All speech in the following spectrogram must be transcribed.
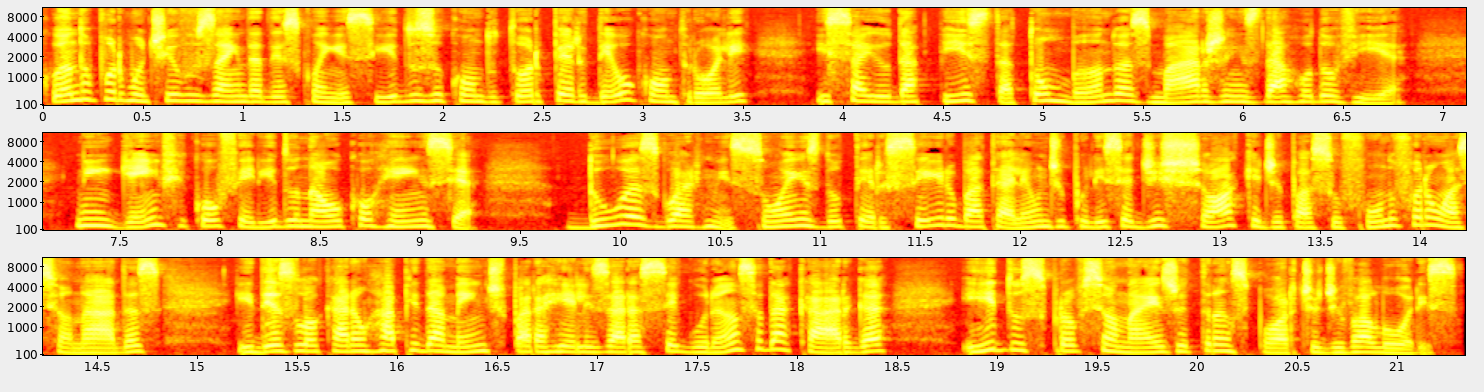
quando por motivos ainda desconhecidos o condutor perdeu o controle e saiu da pista, tombando as margens da rodovia. Ninguém ficou ferido na ocorrência. Duas guarnições do terceiro Batalhão de Polícia de Choque de Passo Fundo foram acionadas e deslocaram rapidamente para realizar a segurança da carga e dos profissionais de transporte de valores.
